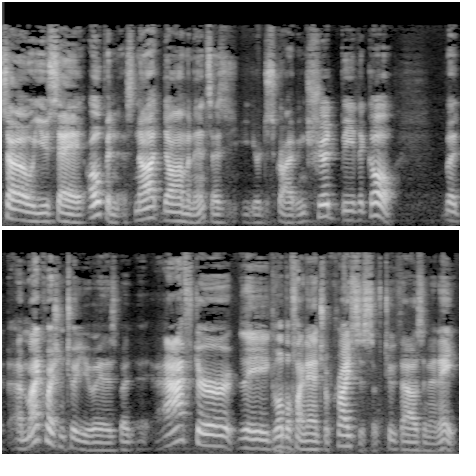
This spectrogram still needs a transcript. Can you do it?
So you say openness, not dominance, as you're describing, should be the goal. But uh, my question to you is, but after the global financial crisis of 2008,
